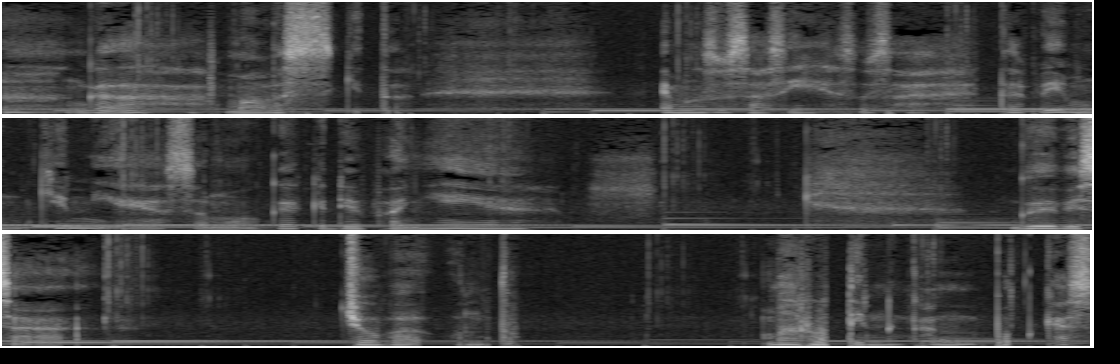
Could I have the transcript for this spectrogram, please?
ah nggak males gitu. Emang susah sih susah. Tapi mungkin ya semoga ke depannya ya gue bisa coba untuk merutinkan podcast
